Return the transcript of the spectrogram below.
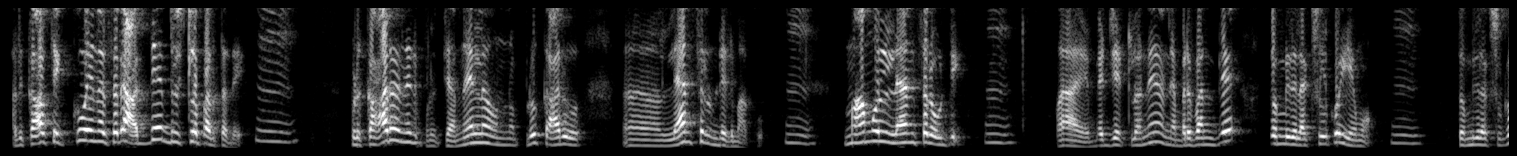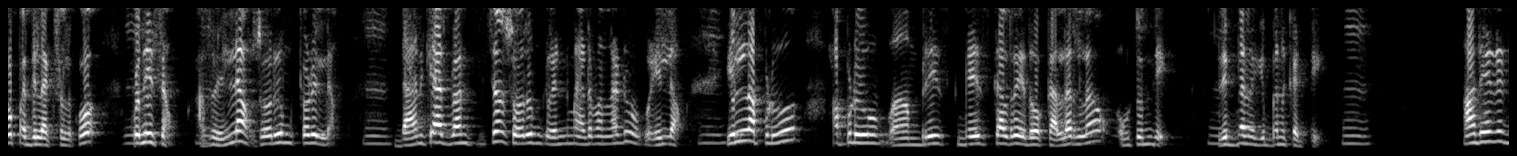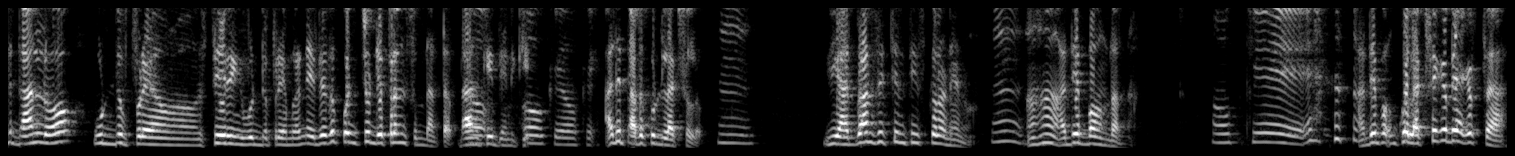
అది కాస్త ఎక్కువైనా సరే అదే దృష్టిలో పడుతుంది. ఇప్పుడు కారు అనేది ఇప్పుడు చెన్నైలో ఉన్నప్పుడు కారు ల్యాన్సర్ ఉండేది మాకు. మామూలు ల్యాన్సర్ ఒకటి బడ్జెట్లోనే నెంబర్ వన్దే తొమ్మిది లక్షలకో ఏమో. తొమ్మిది లక్షలకో పది లక్షలకో కొనేసాం. అసలు వెళ్ళాం షోరూమ్కి కూడా వెళ్ళాం. దానికే అడ్వాన్స్ ఇచ్చాం షోరూమ్కి రండి మేడం అన్నాడు వెళ్ళాం. వెళ్ళినప్పుడు అప్పుడు బ్రేస్ బేస్ కలర్ ఏదో కలర్లో ఒకటి ఉంది. రిబ్బన్ గిబ్బన్ కట్టి. అదేంటంటే దానిలో wood frame steering wood frame ఏదేదో కొంచెం డిఫరెన్స్ ఉందంట దానికి దీనికి. అది పదకొండు లక్షలు. ఈ అడ్వాన్స్ ఇచ్చింది తీసుకోలే నేను. ఆహా అదే బాగుందన్న. ఓకే. అదే ఇంకో లక్ష కదా ఎక్స్ట్రా.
